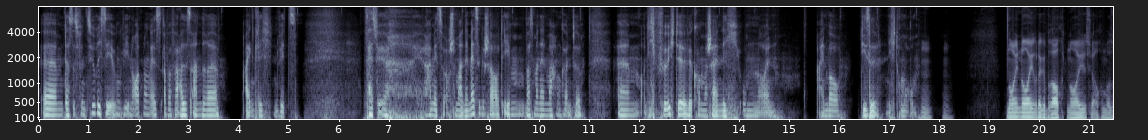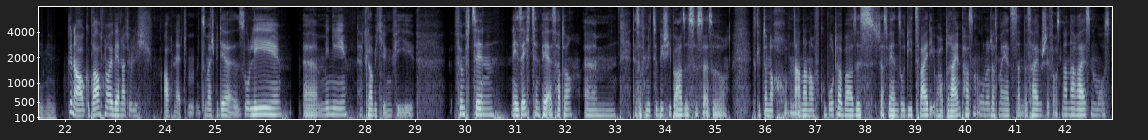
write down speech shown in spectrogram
ähm, dass es für den Zürichsee irgendwie in Ordnung ist, aber für alles andere eigentlich ein Witz. Das heißt, wir wir haben jetzt auch schon mal an der Messe geschaut, eben, was man denn machen könnte. Ähm, und ich fürchte, wir kommen wahrscheinlich um einen neuen Einbau Diesel nicht drumherum. Hm, hm. Neu, neu oder gebraucht neu ist ja auch immer so eine. Genau, gebraucht neu wäre natürlich auch nett. Zum Beispiel der Soleil äh, Mini, der hat glaube ich irgendwie 15, nee 16 PS hat er ähm, das auf Mitsubishi-Basis ist. Also es gibt dann noch einen anderen auf Kubota-Basis. Das wären so die zwei, die überhaupt reinpassen, ohne dass man jetzt dann das halbe Schiff auseinanderreißen muss.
